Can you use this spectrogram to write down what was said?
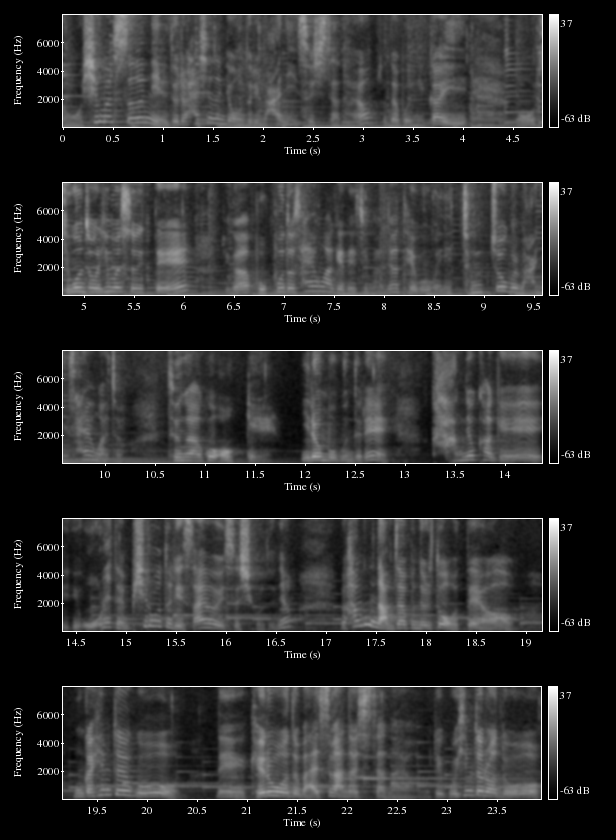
어, 힘을 쓰는 일들을 하시는 경우들이 많이 있으시잖아요. 그러다 보니까 이 어, 기본적으로 힘을 쓸 때 우리가 복부도 사용하게 되지만요. 대부분 이 등 쪽을 많이 사용하죠. 등하고 어깨 이런 부분들에 강력하게 오래된 피로들이 쌓여 있으시거든요. 한국 남자분들 또 어때요? 뭔가 힘들고 네, 괴로워도 말씀 안 하시잖아요. 그리고 힘들어도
